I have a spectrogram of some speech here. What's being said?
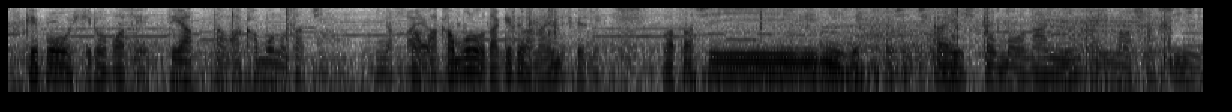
スケボー広場で出会った若者たち。まあ、若者だけではないんですけどね。私にね年近い人も何人かいますし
